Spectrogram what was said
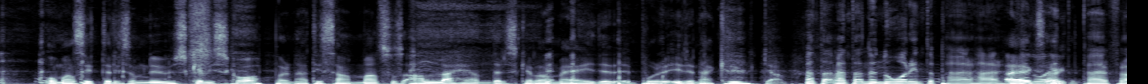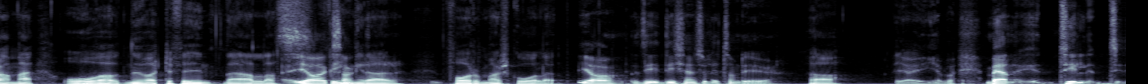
och man sitter liksom, nu ska vi skapa den här tillsammans. Och så alla händer ska vara med i, det- på, i den här krukan. Vänta, vänta, nu når inte Per här. Ja, Nu når exakt. inte Per fram här. Åh, vad- nu vart det fint när allas Ja, fingrar formar skålen. Ja, det, det känns ju lite som det ju. Ja. Men till, till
